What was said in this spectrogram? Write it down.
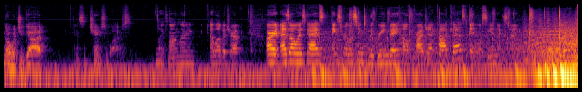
know what you got and some, change some lives Lifelong learning. I love it, Trev. All right, as always, guys, thanks for listening to the Green Bay Health Project podcast, and we'll see you next time.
